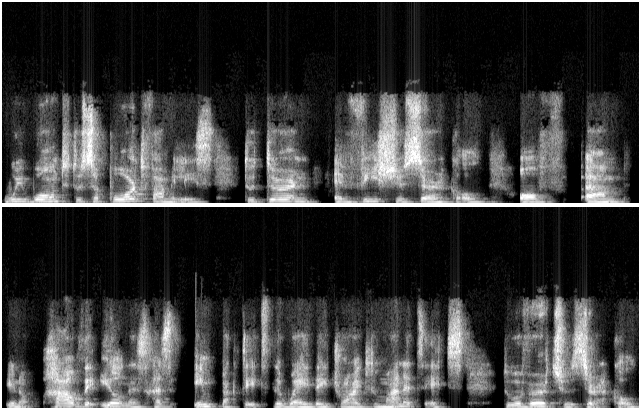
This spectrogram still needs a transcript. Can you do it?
we want to support families to turn a vicious circle of um, you know how the illness has impacted the way they try to manage it to a virtuous circle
